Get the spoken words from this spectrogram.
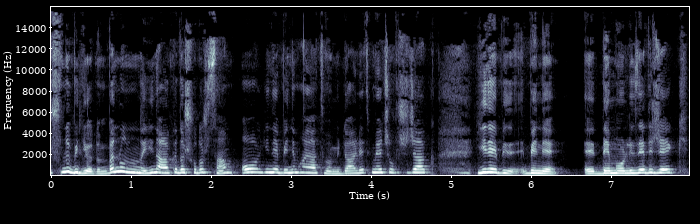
şunu biliyordum. Ben onunla yine arkadaş olursam o yine benim hayatıma müdahale etmeye çalışacak. Yine beni e, demoralize edecek.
